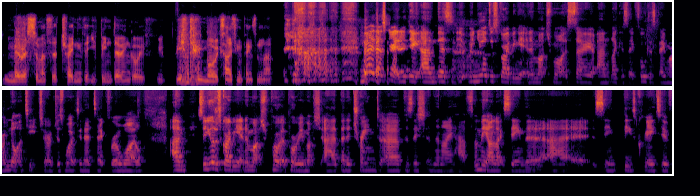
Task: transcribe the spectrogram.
mirror some of the training that you've been doing, or have you been doing more exciting things than that? no, that's great. I think um, there's, I mean, you're describing it in a much more so, um, like I say, full disclaimer, I'm not a teacher. I've just worked in edtech for a while. Um, so you're describing it in a much probably a much uh, better trained uh, position than I have. For me, I like seeing the uh, seeing these creative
